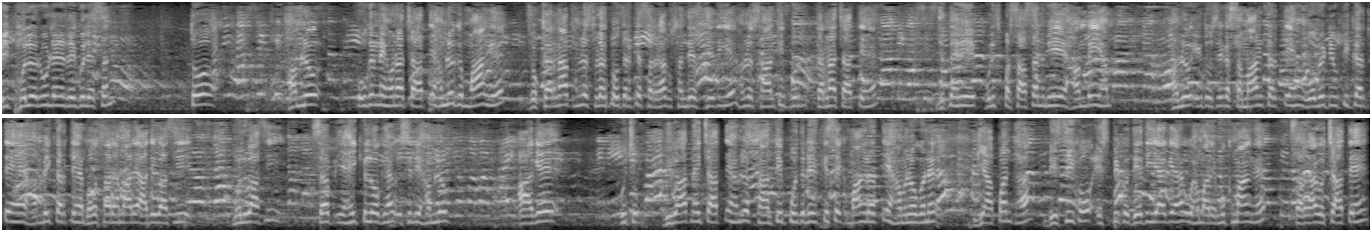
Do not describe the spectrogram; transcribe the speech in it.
we follow rule and regulation तो हम लोग उग्र नहीं होना चाहते। हम लोग की मांग है। जो करना तो हम लोग सड़क पर उतर के सरकार को संदेश दे दिए हम लोग शांतिपूर्ण करना चाहते हैं। जितने भी पुलिस प्रशासन भी है हम भी हम हम लोग एक दूसरे का सम्मान करते हैं वो भी ड्यूटी करते हैं हम भी करते हैं। बहुत सारे हमारे आदिवासी मूलवासी सब यहीं के लोग हैं इसलिए हम लोग आगे कुछ विवाद नहीं चाहते। हम लोग शांतिपूर्ण तरीके से एक मांग रखते हैं। हम लोगों ने ज्ञापन था डीसी को एसपी को दे दिया गया है। वो हमारी मुख्य मांग है। सरकार को चाहते हैं।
